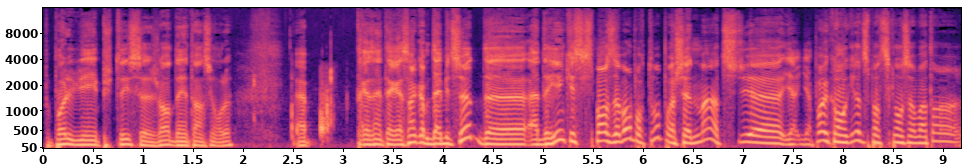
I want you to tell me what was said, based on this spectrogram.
peut pas lui imputer ce genre d'intention-là. Euh, très intéressant. Comme d'habitude, euh, Adrien, qu'est-ce qui se passe de bon pour toi prochainement? Il n'y a, pas un congrès du Parti conservateur?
